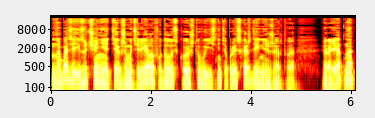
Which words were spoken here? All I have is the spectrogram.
На базе изучения тех же материалов удалось кое-что выяснить о происхождении жертвы. Вероятно,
